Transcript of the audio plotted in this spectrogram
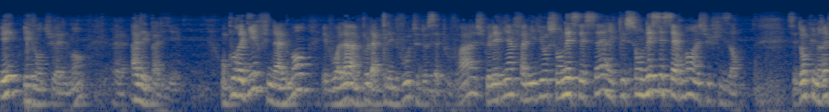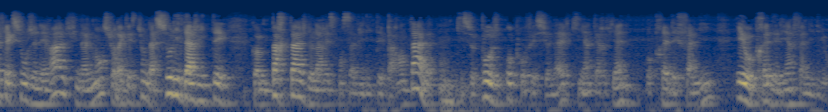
et éventuellement euh, à les pallier. On pourrait dire finalement, et voilà un peu la clé de voûte de cet ouvrage, que les liens familiaux sont nécessaires et qu'ils sont nécessairement insuffisants. C'est donc une réflexion générale finalement sur la question de la solidarité comme partage de la responsabilité parentale qui se pose aux professionnels qui interviennent auprès des familles et auprès des liens familiaux.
